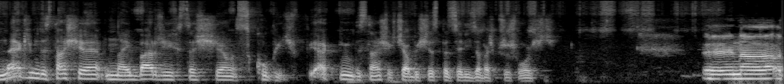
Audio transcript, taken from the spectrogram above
Na jakim dystansie najbardziej chcesz się skupić? W jakim dystansie chciałbyś się specjalizować w przyszłości? Y, na,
